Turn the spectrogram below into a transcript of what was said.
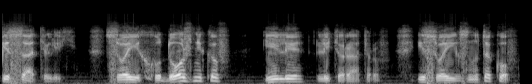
писателей, своих художников или литераторов и своих знатоков.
